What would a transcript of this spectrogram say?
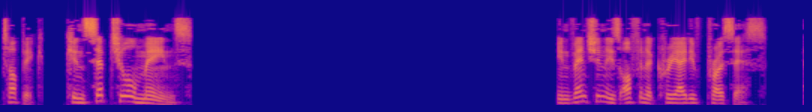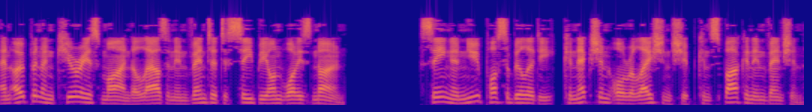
Topic: Conceptual means Invention is often a creative process. An open and curious mind allows an inventor to see beyond what is known. Seeing a new possibility, connection or relationship can spark an invention.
